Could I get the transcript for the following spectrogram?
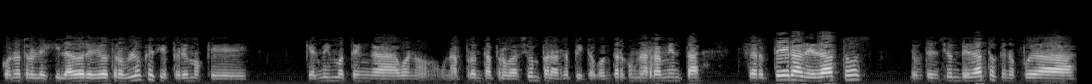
con otros legisladores de otros bloques y esperemos que, que el mismo tenga bueno una pronta aprobación para, repito, contar con una herramienta certera de datos, de obtención de datos que nos pueda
